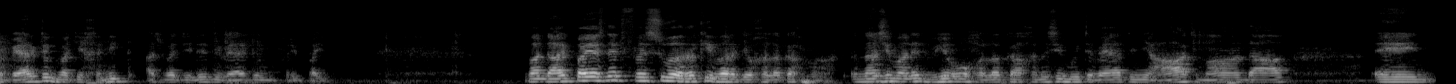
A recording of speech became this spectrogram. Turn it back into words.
'n werk doen wat jy geniet as wat jy dit die werk doen vir die pay. Want daai pay is net vir so rukkie wat dit jou gelukkig maak. En dan as jy maar net weer ongelukkig en as jy moeite werk en jy haat maandag en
